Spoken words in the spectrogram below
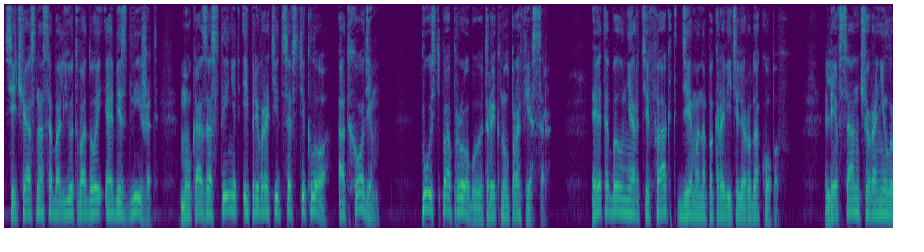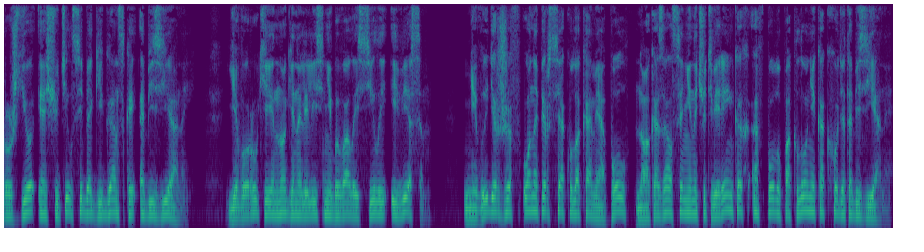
«Сейчас нас обольют водой и обездвижат. Мука застынет и превратится в стекло. Отходим!» «Пусть попробуют», — рыкнул профессор. Это был не артефакт демона-покровителя рудокопов. Лев Санч уронил ружье и ощутил себя гигантской обезьяной. Его руки и ноги налились небывалой силой и весом. Не выдержав, он оперся кулаками о пол, но оказался не на четвереньках, а в полупоклоне, как ходят обезьяны.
